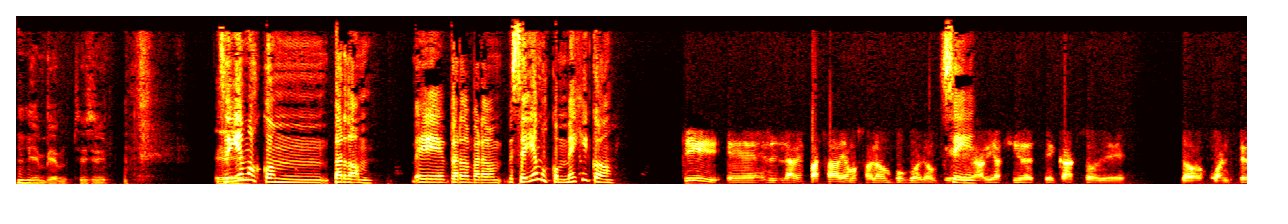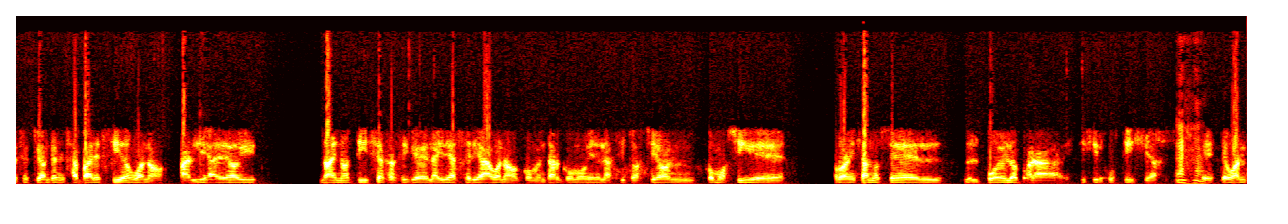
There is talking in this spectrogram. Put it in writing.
Bien, bien, sí, sí. Eh, Seguimos con, perdón, eh, perdón, perdón, ¿seguíamos con México? Sí, eh, la vez pasada habíamos hablado un poco de lo que había sido este caso de los tres estudiantes desaparecidos. Bueno, al día de hoy no hay noticias, así que la idea sería, bueno, comentar cómo viene la situación, cómo sigue organizándose el, pueblo para exigir justicia. Este, bueno,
